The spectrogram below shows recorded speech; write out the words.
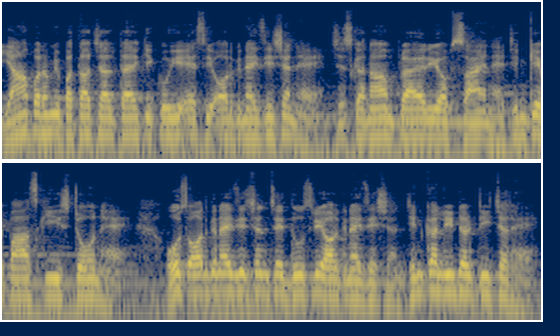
यहाँ पर हमें पता चलता है कि कोई ऐसी ऑर्गेनाइजेशन है, जिसका नाम प्रायरी ऑफ़ साइन है, जिनके पास की स्टोन है। उस ऑर्गेनाइजेशन से दूसरी ऑर्गेनाइजेशन, जिनका लीडर टीचर है,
